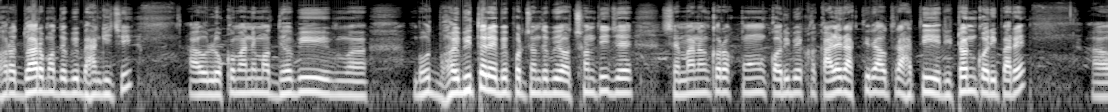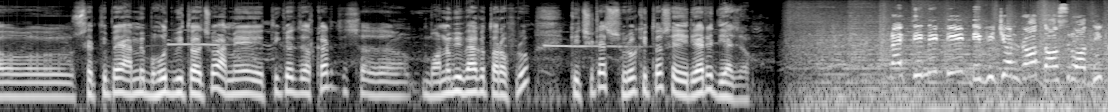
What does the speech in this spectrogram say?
ଘରଦ୍ୱାର ମଧ୍ୟ ବି ଭାଙ୍ଗିଛି। ଆଉ ଲୋକମାନେ ମଧ୍ୟ ବି ମ, ବହୁତ ଭୟ ଭିତରେ ଏବେ ପର୍ଯ୍ୟନ୍ତ ବି ଅଛନ୍ତି ଯେ ସେମାନଙ୍କର କ'ଣ କରିବେ କାଳେ ରାତିରେ ଆଉ ଥରେ ହାତୀ ରିଟର୍ନ କରିପାରେ। ଆଉ ସେଥିପାଇଁ ଆମେ ବହୁତ ଭୀତ ଅଛୁ। ଆମେ ଏତିକି ଦରକାର ଯେ ସ- ବନ ବିଭାଗ ତରଫରୁ କିଛିଟା ସୁରକ୍ଷିତ ସେ ଏରିଆରେ ଦିଆଯାଉ। ପ୍ରାୟ ତିନିଟି ଡିଭିଜନର ଦଶରୁ ଅଧିକ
